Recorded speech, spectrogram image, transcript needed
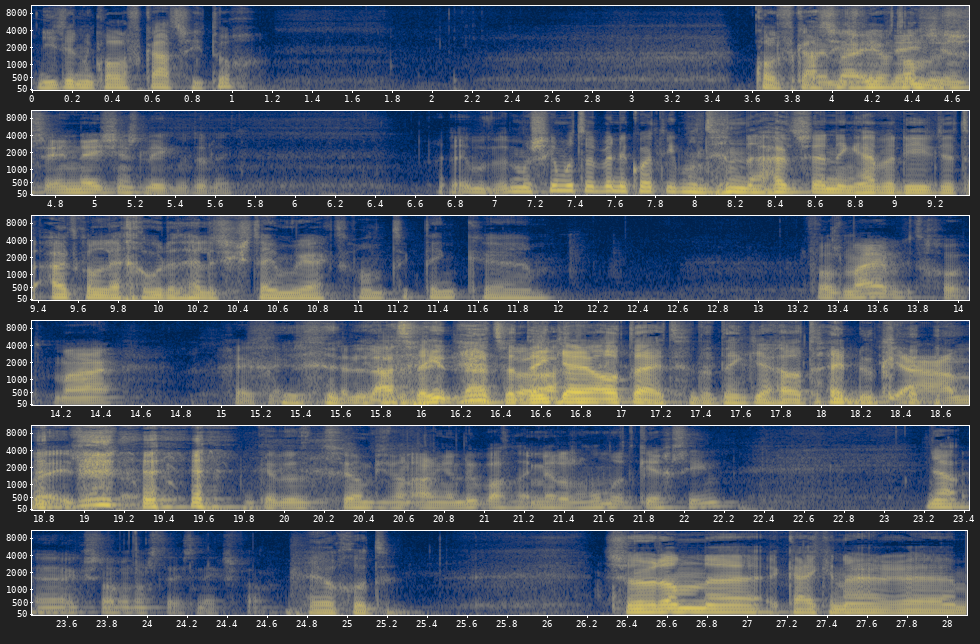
Niet in de kwalificatie, toch? Kwalificatie Nee, is weer wat Nations, anders. in Nations League bedoel ik. Misschien moeten we binnenkort iemand in de uitzending hebben die dit uit kan leggen hoe dat hele systeem werkt. Want ik denk... eh, Volgens mij heb ik het goed, maar geef niks. ja, Laten dat denk, dat jij altijd. Dat denk jij altijd, Doek. Ja, maar is ook zo. ik heb dat filmpje van Arjen Lubach inmiddels honderd keer gezien. Ja. Eh, ik snap er nog steeds niks van. Heel goed. Zullen we dan eh, kijken naar... ehm,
